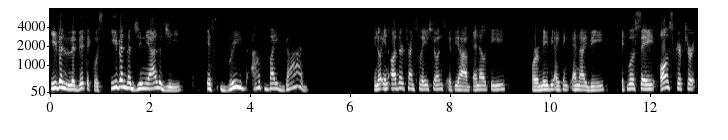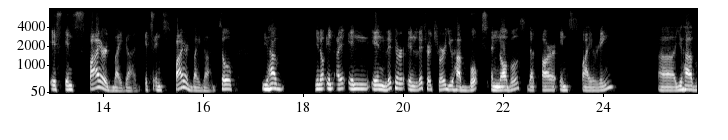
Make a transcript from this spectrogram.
even Leviticus, even the genealogy is breathed out by God. You know, in other translations, if you have NLT or maybe I think NIV, it will say all scripture is inspired by God. It's inspired by God. So you have, you know, in in in liter in literature, you have books and novels that are inspiring. Uh, you have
